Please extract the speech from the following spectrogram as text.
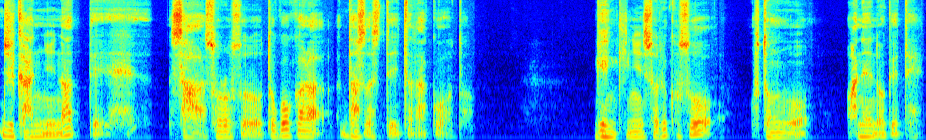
時間になってさあそろそろ床から出させていただこうと。元気にそれこそ布団を跳ねのけて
